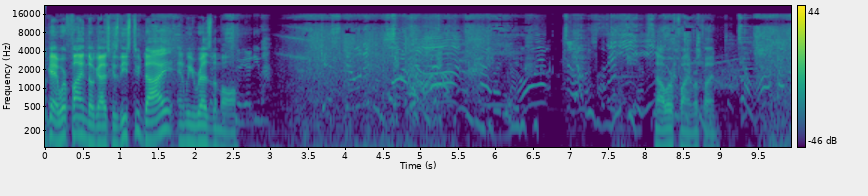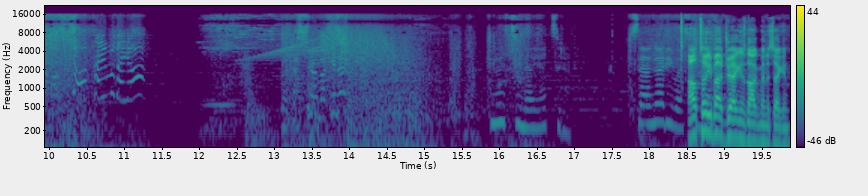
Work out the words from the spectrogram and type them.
Okay, we're fine though, guys, because these two die and we res them all. No, we're fine, we're fine. I'll tell you about Dragon's Dogma in a second.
